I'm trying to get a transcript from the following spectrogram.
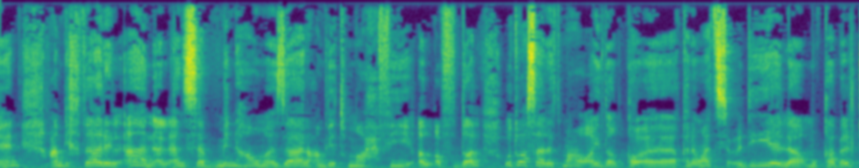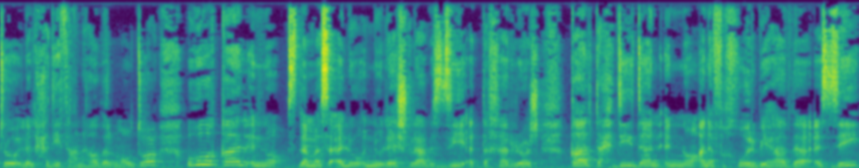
وظيفتين عم بيختار الآن الأنسب منها وما زال عم بيطمح في الأفضل وتواصلت معه أيضا آه، قنوات سعودية لمقابلته للحديث عن هذا الموضوع. وهو قال أنه لما سألوه أنه ليش لابس زي التخرج قال تحديدا أنه أنا فخور بهذا الزي.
